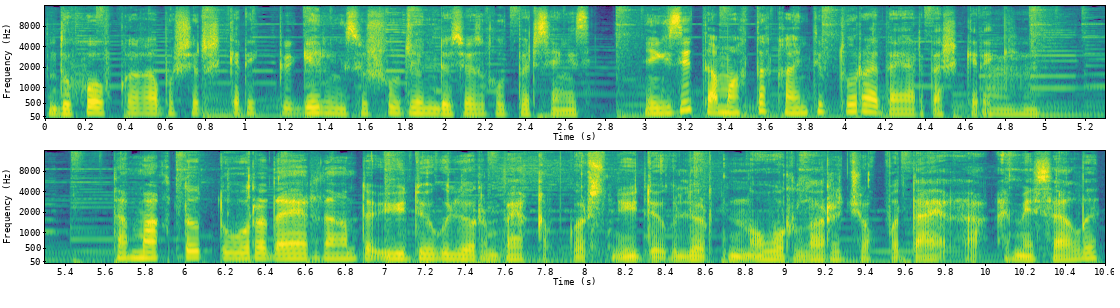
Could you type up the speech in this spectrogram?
Духовкага бышырыш керекпи? Келиңиз ушул жөнүндө сөз кылып берсеңиз. Негизи тамакты кантип туура даярдаш керек? Тамакты туура даярдаганда үйдөгүлөрүн байкап көрсүн. Үйдөгүлөрдүн оорулары жокпу мисалы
